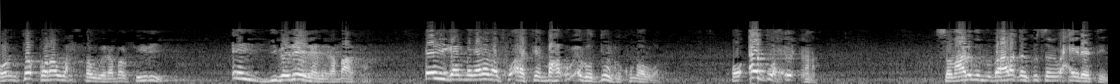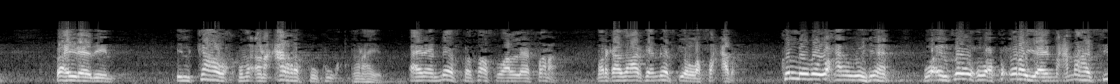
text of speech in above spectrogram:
oo inta qora wax sawira bal fiiriya ey dibadeeda la baalkan eygan magaaladaad ku aragteen bahal u ego duurka ku nool oo aad wax u cuna. Soomaalidu mubaalaqay ku samey waay idhahdeen waxay yidhahdeen ilkaha wax kuma cuna carabku ku cunay waay neefka saas waa leefana. Markaasa arkay neefkii oo lafacada. Kollayba waxaa weeyaan waa ilko wuxuu wax ku cunayaa macnaha si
